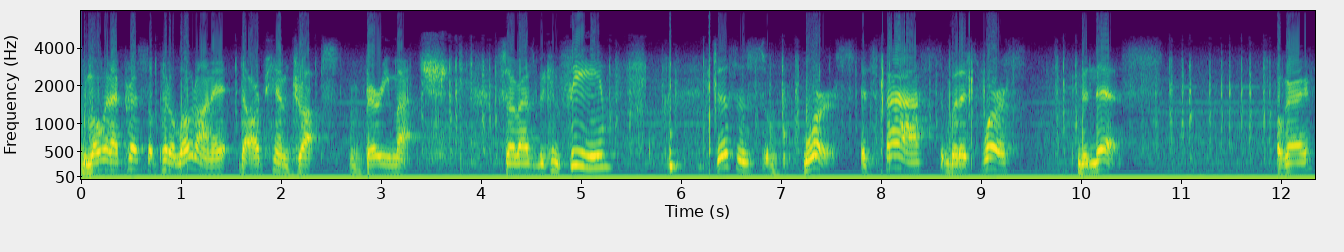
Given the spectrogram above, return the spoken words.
The moment I press put a load on it, the RPM drops very much. So as we can see, this is worse. It's fast, but it's worse than this. Okay?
